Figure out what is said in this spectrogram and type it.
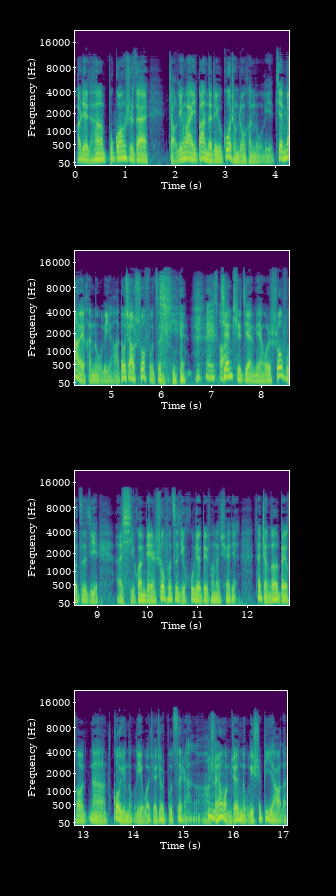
而且她不光是在。找另外一半的这个过程中很努力，见面也很努力哈，都需要说服自己，没错，坚持见面或者说服自己，呃，喜欢别人，说服自己忽略对方的缺点，在整个的背后，那过于努力，我觉得就是不自然了啊。首先，我们觉得努力是必要的，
